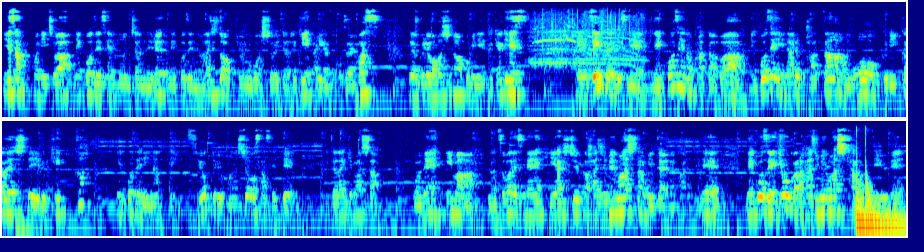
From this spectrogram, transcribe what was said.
皆さん、こんにちは。猫背専門チャンネル、猫背のアジト、今日もご視聴いただきありがとうございます。薬療法士の小峰竹明です。えー、前回ですね、猫背の方は猫背になるパターンを繰り返している結果、猫背になっていますよという話をさせていただきました。こうね、今、夏場ですね、冷やし中華始めましたみたいな感じで、猫背今日から始めましたっていうね、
